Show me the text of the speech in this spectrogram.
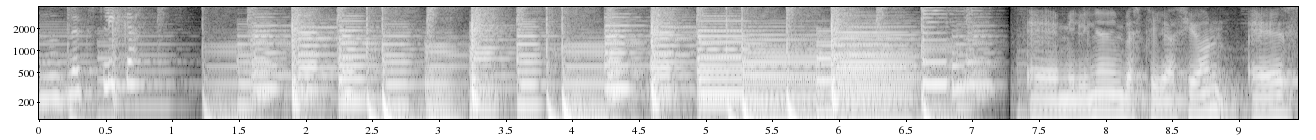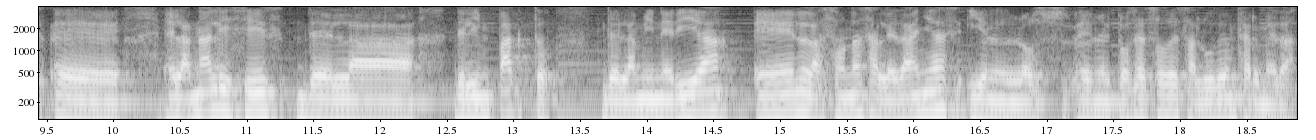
nos lo explica. Es eh, el análisis del impacto de la minería en las zonas aledañas y en, en el proceso de salud de enfermedad.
